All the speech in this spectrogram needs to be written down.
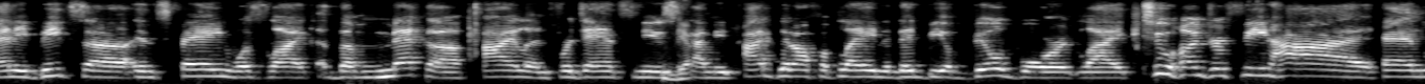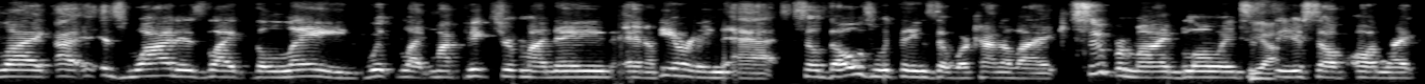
and Ibiza in Spain was like the mecca island for dance music. Yep. I mean, I'd get off a plane and there'd be a billboard like 200 feet high and like I, as wide as like the lane with like my picture, my name, and appearing at. So those were things that were kind of like super mind blowing to Yeah. see yourself on like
